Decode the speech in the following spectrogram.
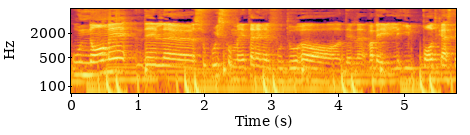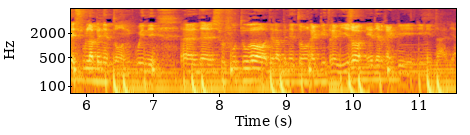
un nome del, su cui scommettere nel futuro. Del, vabbè, il, il podcast è sulla Benetton, quindi eh, de, sul futuro della Benetton Rugby Treviso e del rugby in Italia.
